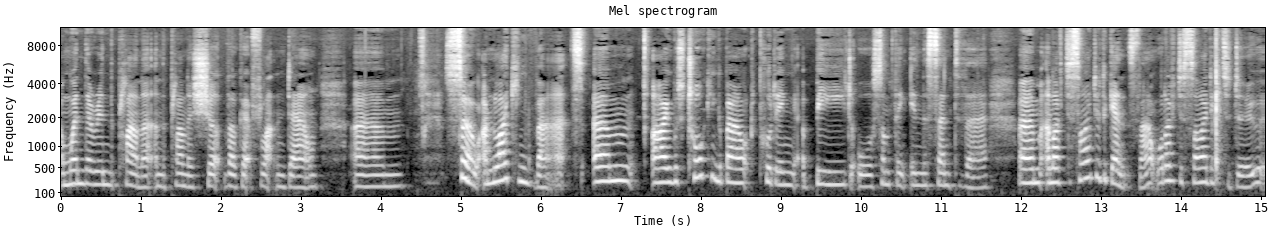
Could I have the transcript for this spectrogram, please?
and when they're in the planner and the planner's shut they'll get flattened down um, so I'm liking that. Um, I was talking about putting a bead or something in the centre there um, and I've decided against that. What I've decided to do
